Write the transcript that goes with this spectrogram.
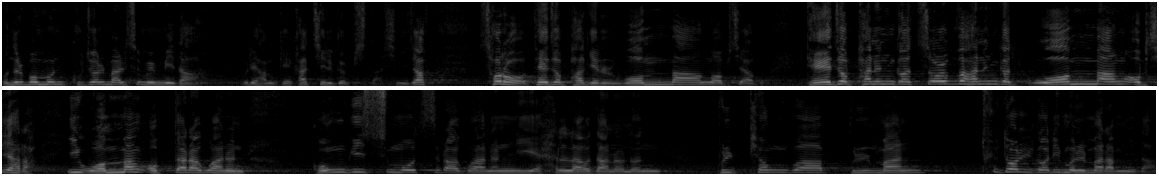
오늘 본문 9절 말씀입니다. 우리 함께 같이 읽읍시다. 시작. 서로 대접하기를 원망 없이 하고 대접하는 것, 솔브하는 것 원망 없이 하라. 이 원망 없다라고 하는 공기스모스라고 하는 이 헬라어 단어는 불평과 불만, 투덜거림을 말합니다.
